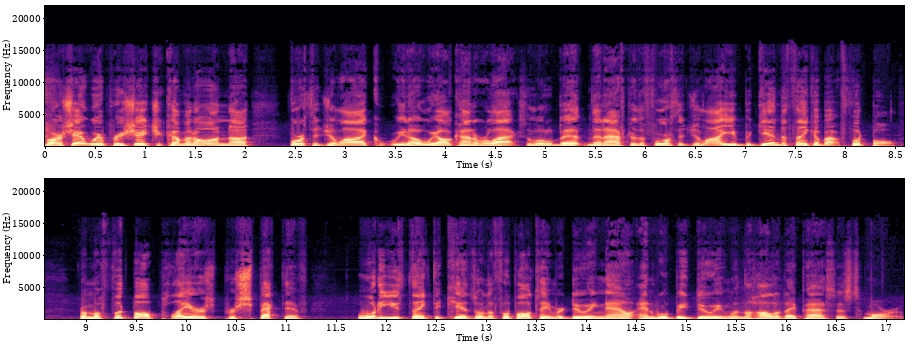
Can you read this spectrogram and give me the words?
Marchant, we appreciate you coming on. Uh, Fourth of July, you know, we all kind of relax a little bit, and then after the Fourth of July, you begin to think about football from a football player's perspective. What do you think the kids on the football team are doing now and will be doing when the holiday passes tomorrow?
